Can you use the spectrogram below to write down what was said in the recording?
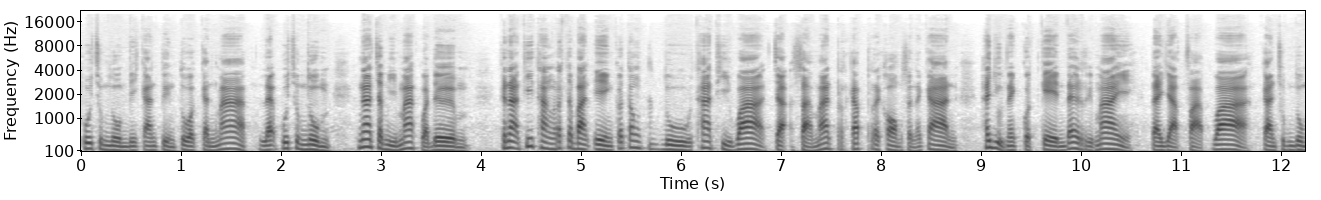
ผู้ชุมนุมมีการตื่นตัวกันมาก และผู้ชุมนุมน่าจะมีมากกว่าเดิม ขณะที่ทางรัฐบาลเองก็ต้องดูท่าทีว่าจะสามารถประคับประคองสถานการณ์ ให้อยู่ในกฎเกณฑ์ได้หรือไม่ แต่อยากฝากว่าการชุมนุม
